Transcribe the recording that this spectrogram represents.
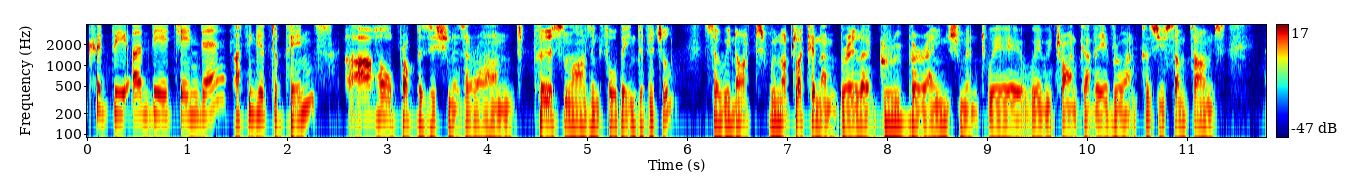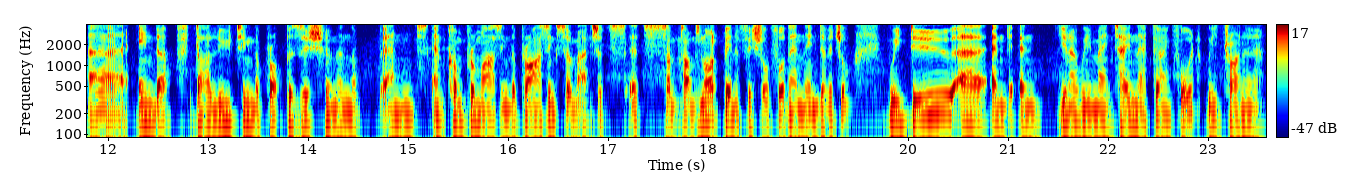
could be on the agenda? I think it depends. Our whole proposition is around personalizing for the individual. So we're not we're not like an umbrella group arrangement where where we try and cover everyone because you sometimes uh, end up diluting the proposition and the and and compromising the pricing so much. It's it's sometimes not beneficial for then the individual. We do uh, and and you know we maintain that going forward. We're trying to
